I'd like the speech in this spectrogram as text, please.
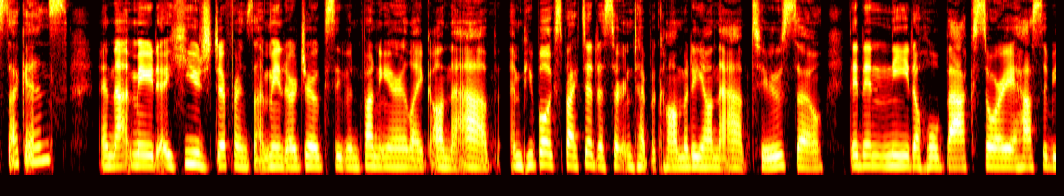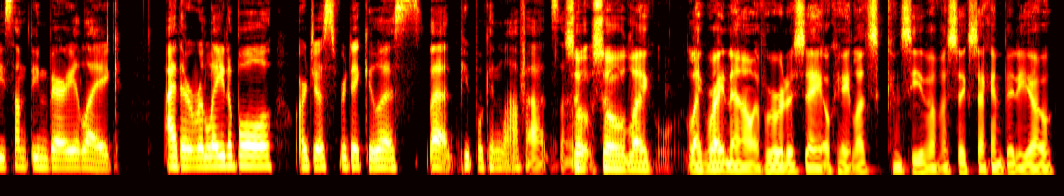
seconds and that made a huge difference that made our jokes even funnier like on the app and people expected a certain type of comedy on the app too so they didn't need a whole backstory it has to be something very like either relatable or just ridiculous that people can laugh at so, So, so like, like right now, if we were to say, okay, let's conceive of a six second video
